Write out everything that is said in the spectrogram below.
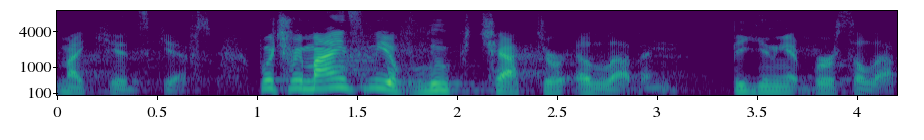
my kids gifts, which reminds me of Luke chapter 11, beginning at verse 11,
